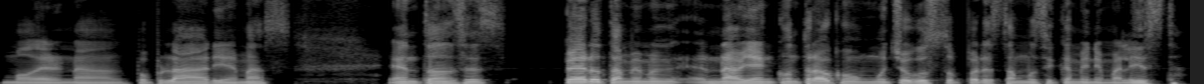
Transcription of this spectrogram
moderna, popular y demás. Entonces, pero también me, había encontrado como mucho gusto por esta música minimalista.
